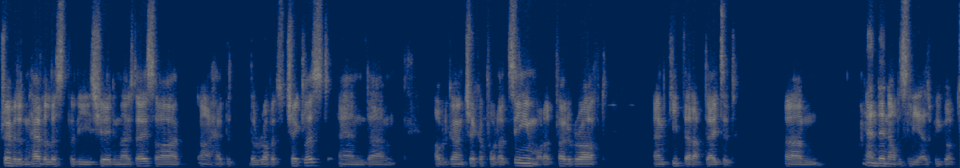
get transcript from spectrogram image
Trevor didn't have a list that he shared in those days. So I, I had the, the Roberts checklist and um, I would go and check up what I'd seen, what I'd photographed and keep that updated. Um, and then obviously as we got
